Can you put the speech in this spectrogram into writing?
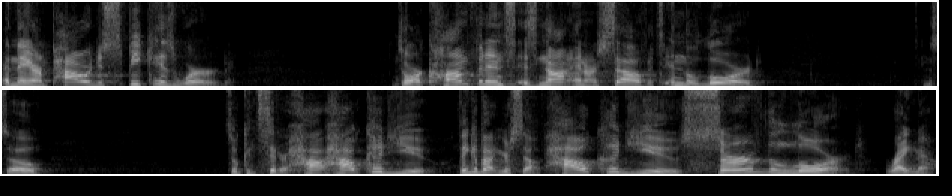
and they are empowered to speak His word. So our confidence is not in ourselves, it's in the Lord. And so, so consider how, how could you, think about yourself, how could you serve the Lord right now?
